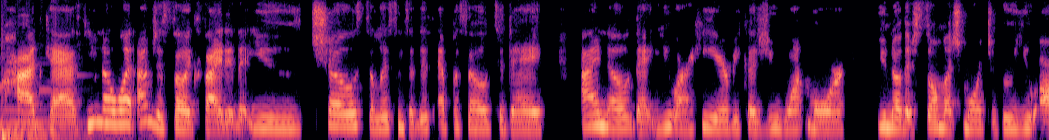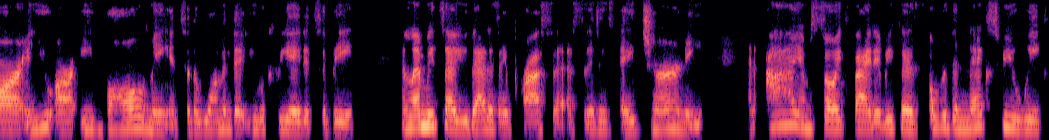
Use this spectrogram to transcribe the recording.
podcast. You know what? I'm just so excited that you chose to listen to this episode today. I know that you are here because you want more. You know there's so much more to who you are, and you are evolving into the woman that you were created to be. And let me tell you, that is a process, it is a journey. And I am so excited because over the next few weeks,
